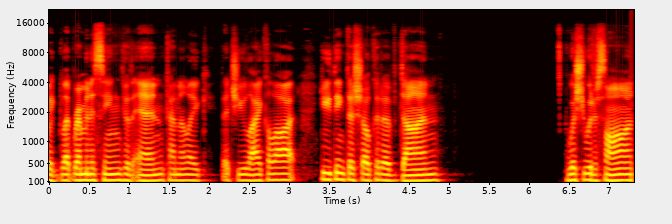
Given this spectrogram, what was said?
like, like reminiscing to the end, kind of like that you like a lot? Do you think the show could have done? Wish you would have saw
